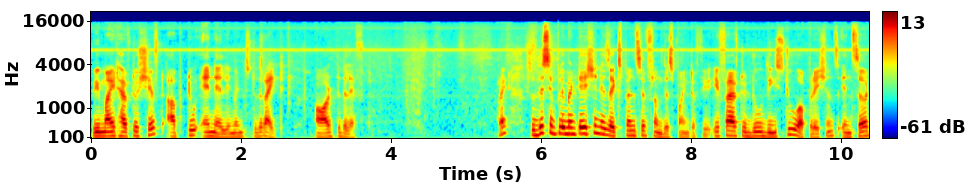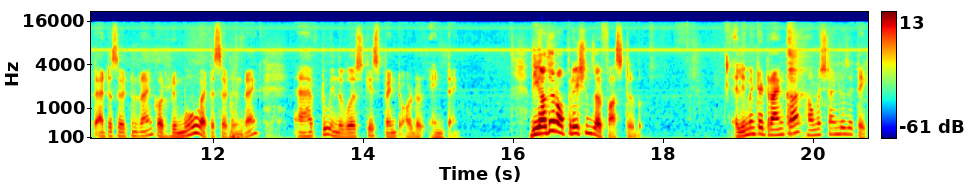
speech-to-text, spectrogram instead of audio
we might have to shift up to n elements to the right or to the left right. So, this implementation is expensive from this point of view. If I have to do these two operations insert at a certain rank or remove at a certain rank, I have to in the worst case spend order n time. The other operations are faster though. Element at rank r, how much time does it take?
